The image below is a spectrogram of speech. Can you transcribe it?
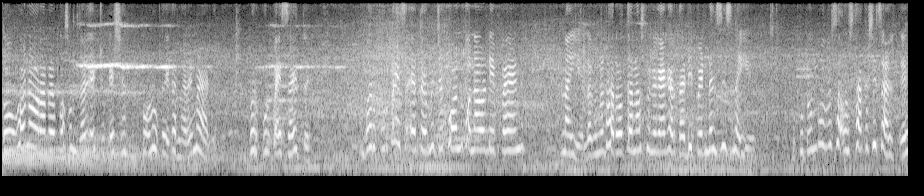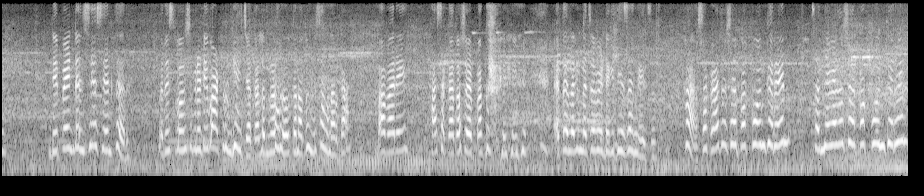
दोघं हो नवरा बायको समजा एज्युकेशन कोण नोकरी करणारे मिळाले. भरपूर पैसा येतोय. भरपूर पैसा येतोय म्हणजे कोण कोणावर डिपेंड नाही आहे लग्न ठरवतानाच तुम्ही काय करता? डिपेंडन्सीच नाही आहे कुटुंब संस्था कशी चालते? डिपेंडन्सी असेल तर रिस्पॉन्सिबिलिटी वाटून घ्यायच्या का? लग्न ठरवताना तुम्ही सांगणार का? बाबा रे हा सकाळचा स्वयंपाक आता लग्नाच्या बैठकीत हे सांगायचं. हां सकाळचा स्वयंपाक कोण करेल? संध्याकाळचा स्वयंपाक कोण करेल?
